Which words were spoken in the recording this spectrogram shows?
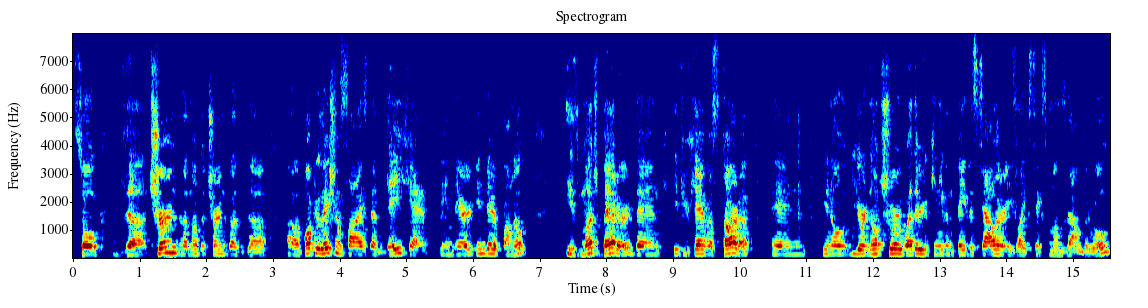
So the churn, uh, not the churn, but the uh, population size that they have in their in their funnel is much better than if you have a startup and you know you're not sure whether you can even pay the salaries like six months down the road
